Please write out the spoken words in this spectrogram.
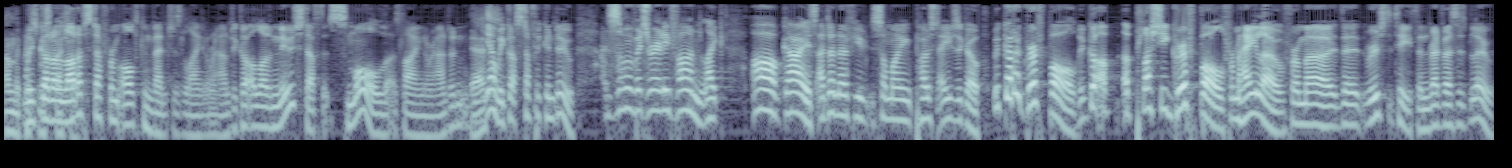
on the we've Christmas got a lot of stuff from old conventions lying around. We've got a lot of new stuff that's small that's lying around, and Yes. yeah, we've got stuff we can do, and some of it's really fun. Like, oh, guys, I don't know if you saw my post ages ago. We've got a Grifball. We've got a, a plushy Grifball from Halo, from uh, the Rooster Teeth and Red versus Blue.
